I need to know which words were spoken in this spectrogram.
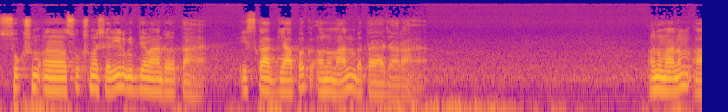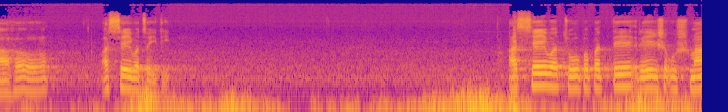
सूक्ष्म सूक्ष्म शरीर विद्यमान रहता है। इसका ज्ञापक अनुमान बताया जा रहा है। अनुमानम आह अस्व अस्व चोपपत्ते रेश उष्मा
